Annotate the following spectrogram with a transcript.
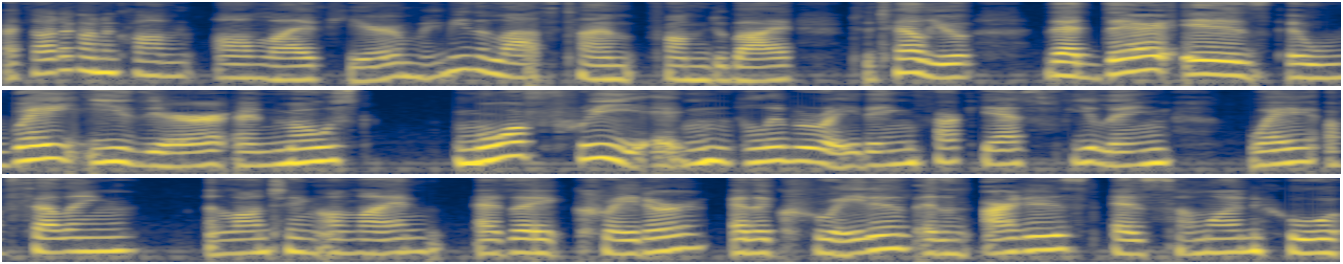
I thought I'm going to come on live here, maybe the last time from Dubai, to tell you that there is a way easier and most more freeing, liberating, fuck yes feeling way of selling and launching online as a creator, as a creative, as an artist, as someone who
